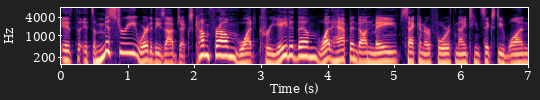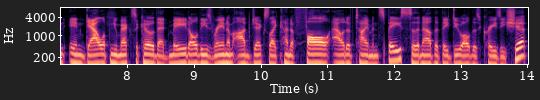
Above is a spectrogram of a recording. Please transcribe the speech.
it's it's a mystery. Where did these objects come from? What created them? What happened on May 2nd or 4th, 1961 in Gallup, New Mexico that made all these random objects like kind of fall out of time and space so that now that they do all this crazy shit.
